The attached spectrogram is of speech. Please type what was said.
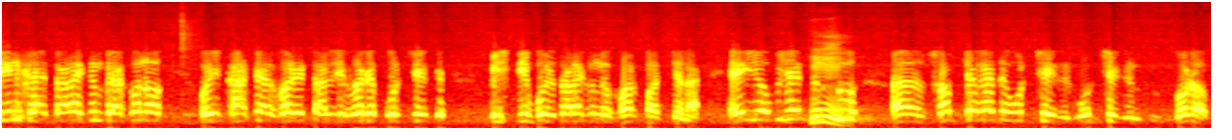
দিন খায় তারা কিন্তু এখনও ওই কাঁচা ঘরে টালি ঘরে পড়ছে বৃষ্টি পড়ে তারা কিন্তু ঘর পাচ্ছে না। এই অভিযোগ কিন্তু সব জায়গাতে উঠছে উঠছে কিন্তু গৌরব।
